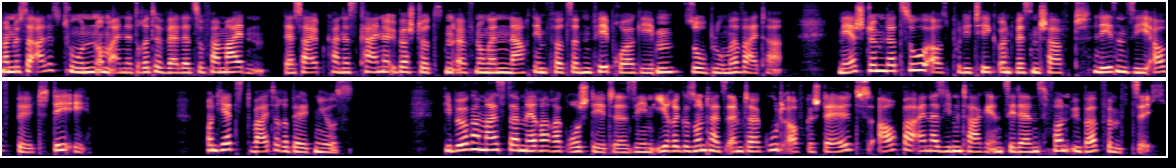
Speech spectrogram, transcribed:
Man müsse alles tun, um eine dritte Welle zu vermeiden. Deshalb kann es keine überstürzten Öffnungen nach dem 14. Februar geben, so Blume weiter. Mehr Stimmen dazu aus Politik und Wissenschaft lesen Sie auf Bild.de. Und jetzt weitere Bild-News. Die Bürgermeister mehrerer Großstädte sehen ihre Gesundheitsämter gut aufgestellt, auch bei einer 7-Tage-Inzidenz von über 50.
